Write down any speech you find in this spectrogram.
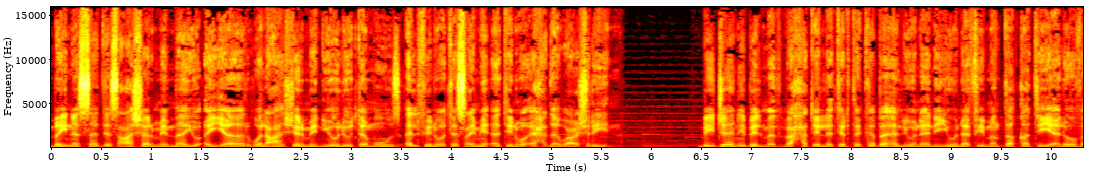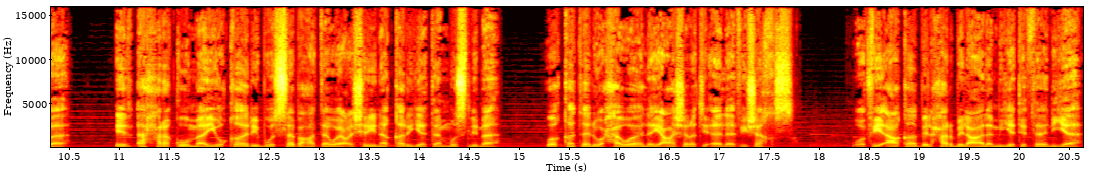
بين السادس عشر من مايو أيار والعاشر من يوليو تموز 1921 بجانب المذبحة التي ارتكبها اليونانيون في منطقة يالوفا إذ أحرقوا ما يقارب 27 قرية مسلمة وقتلوا حوالي عشرة آلاف شخص. وفي أعقاب الحرب العالمية الثانية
